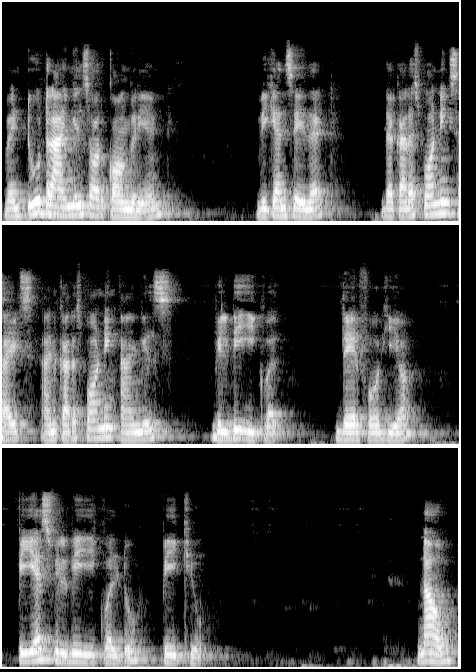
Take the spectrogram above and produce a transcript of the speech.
When two triangles are congruent, we can say that the corresponding sides and corresponding angles will be equal. Therefore here PS will be equal to PQ. Now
